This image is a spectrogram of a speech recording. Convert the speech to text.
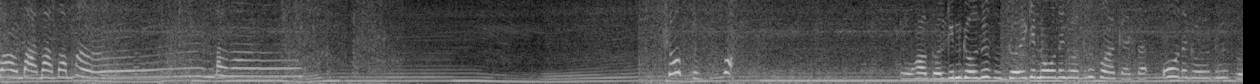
Bam bam bam bam bam. Bam bam. The fuck. Oha gölgemi gördünüz mü? Gölgemi orada gördünüz mü arkadaşlar? Orada gördünüz mü?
